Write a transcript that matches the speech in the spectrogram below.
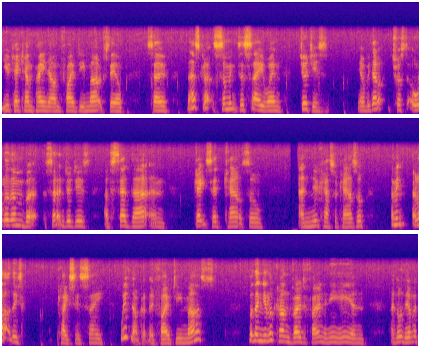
UK campaigner on 5G Mark Steele. So that's got something to say when judges. You know, we don't trust all of them, but certain judges have said that, and Gateshead Council and Newcastle Council. I mean, a lot of these places say we've not got no 5G masts, but then you look on Vodafone and EE and and all the other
